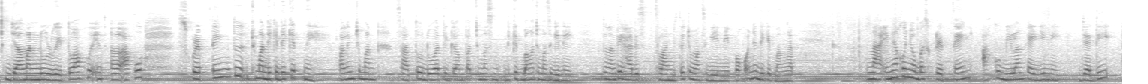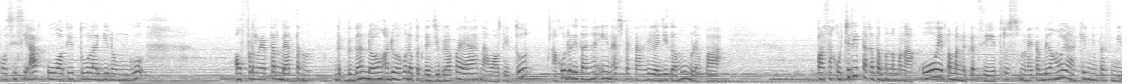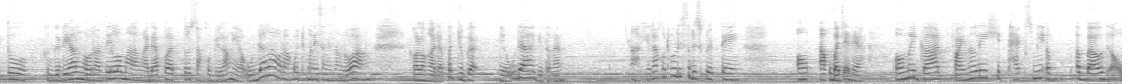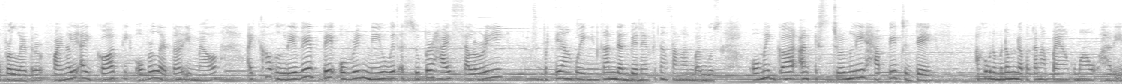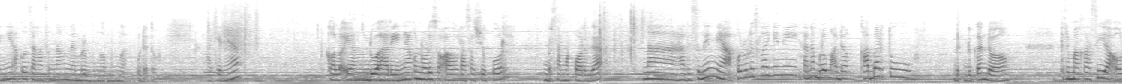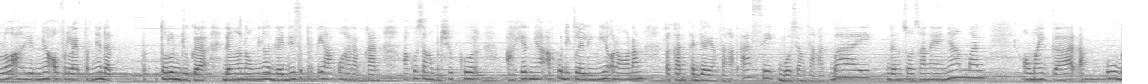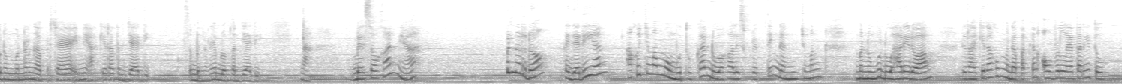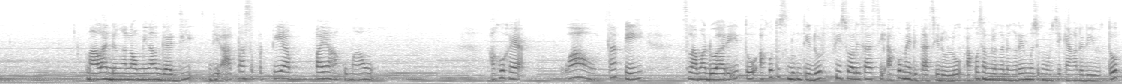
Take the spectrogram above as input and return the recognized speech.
Zaman dulu itu aku uh, aku scripting itu cuma dikit-dikit nih. Paling cuma 1 2 3 4 cuma sedikit banget cuma segini. Itu nanti hari selanjutnya cuma segini. Pokoknya dikit banget. Nah, ini aku nyoba scripting, aku bilang kayak gini. Jadi, posisi aku waktu itu lagi nunggu offer letter dateng. Deg-degan dong aduh aku dapat gaji berapa ya? Nah waktu itu aku udah ditanyain ekspektasi gaji kamu berapa? Pas aku cerita ke teman-teman aku ya teman deket sih terus mereka bilang lo yakin minta segitu? Kegedean lo nanti lo malah nggak dapet. Terus aku bilang ya udahlah orang aku cuma iseng-iseng doang. Kalau nggak dapet juga ya udah gitu kan. Akhirnya aku tulis tuh di scripting. Oh aku bacain ya. Oh my god finally he text me a about the offer letter. Finally, I got the offer letter email. I can't believe it. They offering me with a super high salary seperti yang aku inginkan dan benefit yang sangat bagus. Oh my god, I'm extremely happy today. Aku benar-benar mendapatkan apa yang aku mau hari ini. Aku sangat senang dan berbunga-bunga. Udah tuh. Akhirnya, kalau yang dua hari ini aku nulis soal rasa syukur bersama keluarga. Nah, hari Senin ya aku nulis lagi nih karena belum ada kabar tuh. Deg-degan dong Terima kasih ya Allah, akhirnya offer letternya dat turun juga dengan nominal gaji seperti yang aku harapkan. Aku sangat bersyukur. Akhirnya aku dikelilingi orang-orang rekan kerja yang sangat asik, bos yang sangat baik, dan suasana yang nyaman. Oh my god, aku bener-bener gak percaya ini akhirnya terjadi. Sebenarnya belum terjadi. Nah, besokannya, bener dong, kejadian. Aku cuma membutuhkan dua kali scripting dan cuma menunggu dua hari doang dan akhirnya aku mendapatkan over letter itu. Malah dengan nominal gaji di atas seperti apa yang aku mau. Aku kayak wow tapi selama dua hari itu aku tuh sebelum tidur visualisasi. Aku meditasi dulu. Aku sambil ngedengerin musik-musik yang ada di YouTube.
